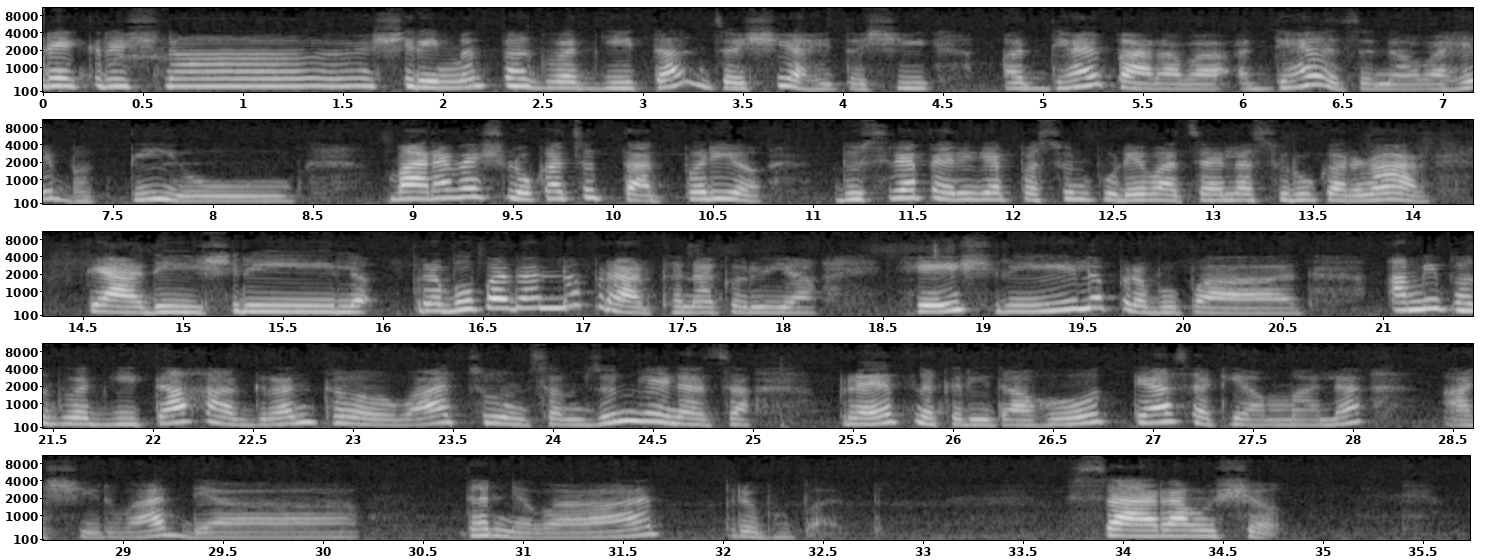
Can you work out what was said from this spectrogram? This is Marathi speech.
हरे कृष्ण. श्रीमद भगवत गीता जशी आहे तशी अध्याय बारावा अध्यायाचं नाव आहे भक्ती योग. बाराव्या श्लोकाचं तात्पर्य दुसऱ्या पॅरेग्राफपासून पुढे वाचायला सुरू करणार त्याआधी श्रील प्रभुपादांना प्रार्थना करूया. हे श्रील प्रभुपाद आम्ही भगवद्गीता हा ग्रंथ वाचून समजून घेण्याचा प्रयत्न करीत आहोत. त्यासाठी आम्हाला आशीर्वाद द्या. धन्यवाद प्रभुपाद. सारांश.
